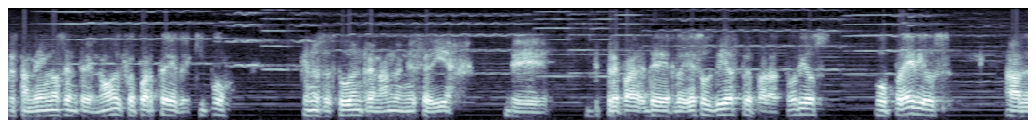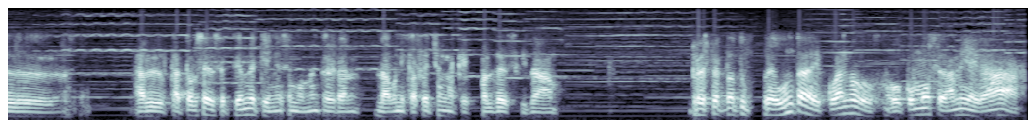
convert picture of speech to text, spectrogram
pues también nos entrenó y fue parte del equipo que nos estuvo entrenando en ese día, de, de, esos días preparatorios o previos al, al 14 de septiembre, que en ese momento era la única fecha en la que cual desfilábamos. Respecto a tu pregunta de cuándo o cómo se da mi llegada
